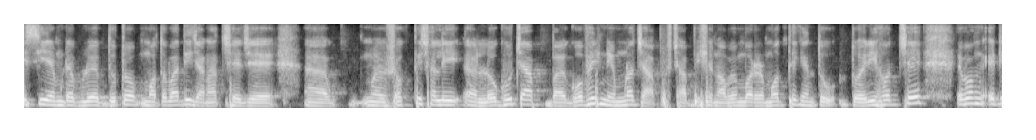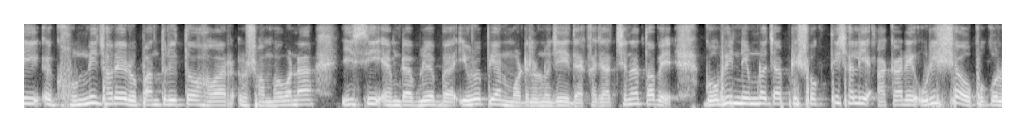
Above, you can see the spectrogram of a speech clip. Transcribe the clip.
ইসি এমডাব্লিউএফ দুটো মতবাদই জানাচ্ছে যে শক্তিশালী লঘুচাপ বা গভীর নিম্নচাপ ছাব্বিশে নভেম্বরের মধ্যে কিন্তু তৈরি হচ্ছে এবং এটি ঘূর্ণিঝড়ে রূপান্তরিত হওয়ার সম্ভাবনা ইসি এমডাব্লিউএফ বা ইউরোপিয়ান মডেল অনুযায়ী দেখা যাচ্ছে না। তবে গভীর নিম্নচাপটি শক্তিশালী আকারে উড়িষ্যা উপকূল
